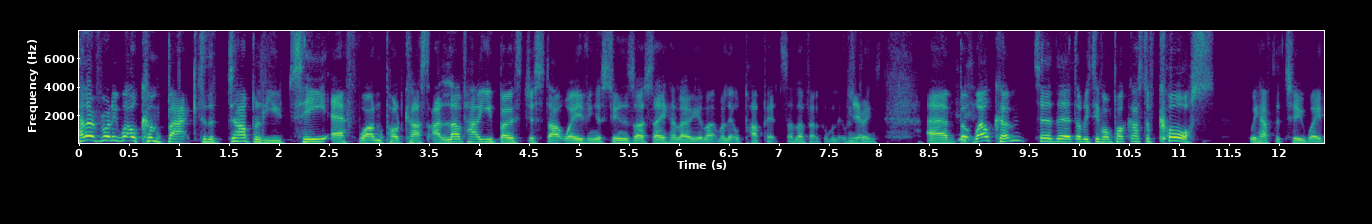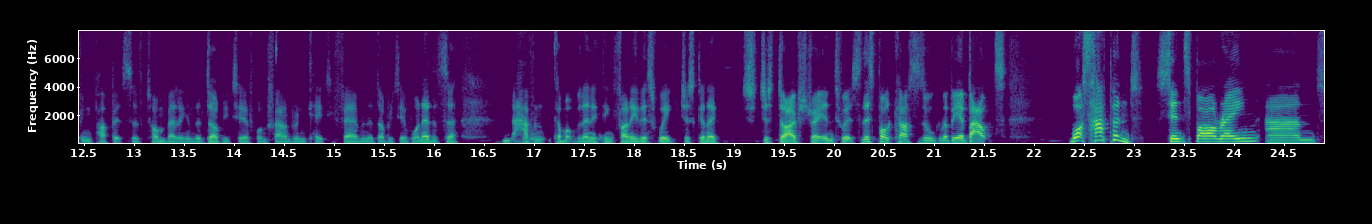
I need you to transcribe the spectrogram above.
Hello, everybody. Welcome back to the WTF1 podcast. I love how you both just start waving as soon as I say hello. You're like my little puppets. I love it. I've got my little Yeah. strings. Um, but welcome to the WTF1 podcast. Of course, we have the two waving puppets of Tommy Bell and the WTF1 founder, and Katy Fairman, the WTF1 editor. Haven't come up with anything funny this week. Just going to just dive straight into it. So, this podcast is all going to be about what's happened since Bahrain and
